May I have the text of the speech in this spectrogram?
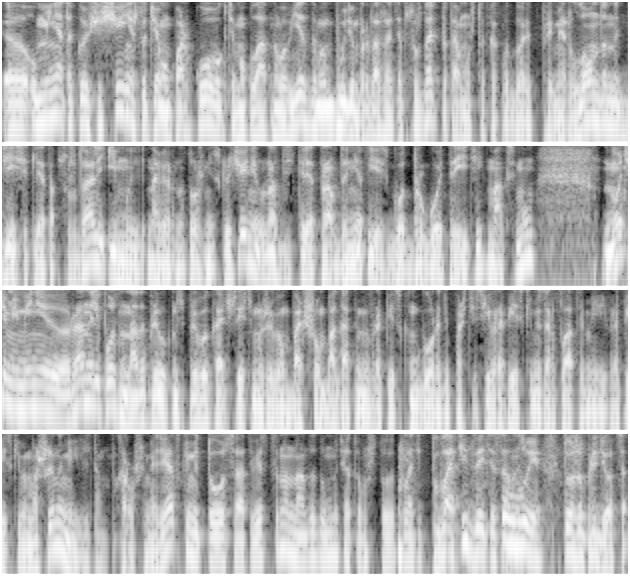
Э, у меня такое ощущение, что тему парковок, тему платного въезда мы будем продолжать обсуждать, потому что, как вот говорит пример Лондона, 10 лет обсуждали, и мы, наверное, тоже не исключение. У нас 10 лет, правда, нет, есть год, другой, третий максимум. Но, тем не менее, рано или поздно надо привыкнуть привыкать, что если мы живем в большом, богатом европейском городе, почти с европейскими зарплатами и европейскими машинами, или там хорошими азиатскими, то, соответственно, надо думать о том, что платить, поплатить за эти самые тоже придется.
